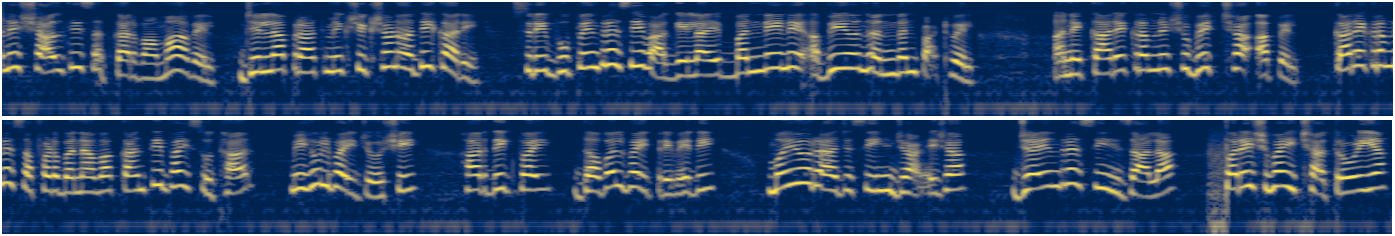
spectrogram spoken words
અને શાલથી સત્કારવામાં આવેલ. જિલ્લા પ્રાથમિક શિક્ષણ અધિકારી શ્રી ભૂપેન્દ્રસિંહ વાઘેલાએ બંનેને અભિનંદન પાઠવેલ અને કાર્યક્રમને શુભેચ્છા આપેલ. કાર્યક્રમને સફળ બનાવવા કાંતિભાઈ સુથાર, મેહુલભાઈ જોશી, હાર્દિકભાઈ ધવલભાઈ ત્રિવેદી, મયુરરાજસિંહ જાડેજા જયેન્દ્રસિંહ ઝાલા, પરેશભાઈ છાત્રોડિયા,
